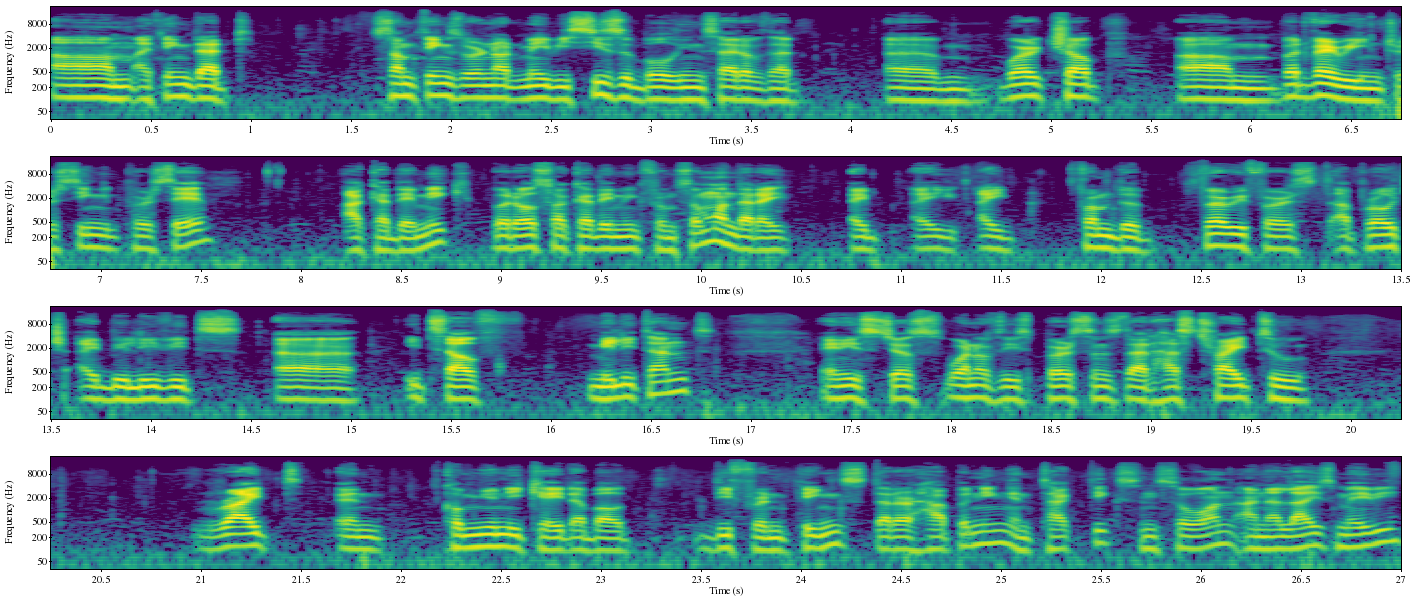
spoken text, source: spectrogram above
Um, I think that some things were not maybe feasible inside of that um, workshop, um, but very interesting per se, academic, but also academic from someone that I, I, I, I from the very first approach, I believe it's uh, itself militant, and it's just one of these persons that has tried to write and communicate about different things that are happening and tactics and so on, analyze maybe.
